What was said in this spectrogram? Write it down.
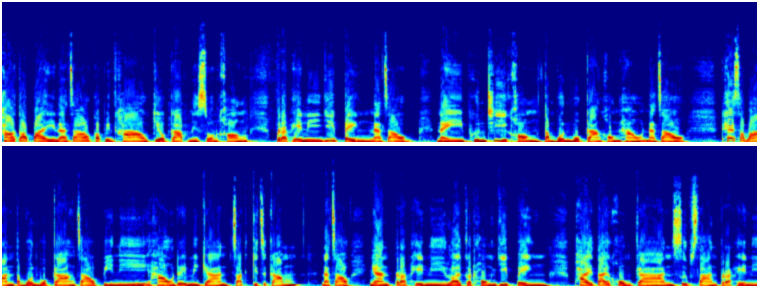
ข่าวต่อไปนะเจ้าก็เป็นข่าวเกี่ยวกับในส่วนของประเพณียี่เปงนะเจ้าในพื้นที่ของตำบลบวกกลางของเฮานะเจ้า เทศบาลตำบลบวกกลางเจ้าปีนี้เฮาได้มีการจัดกิจกรรมนะเจ้างานประเพณีลอยกระทงยี่เปงภายใต้โครงการสืบสารประเพณี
